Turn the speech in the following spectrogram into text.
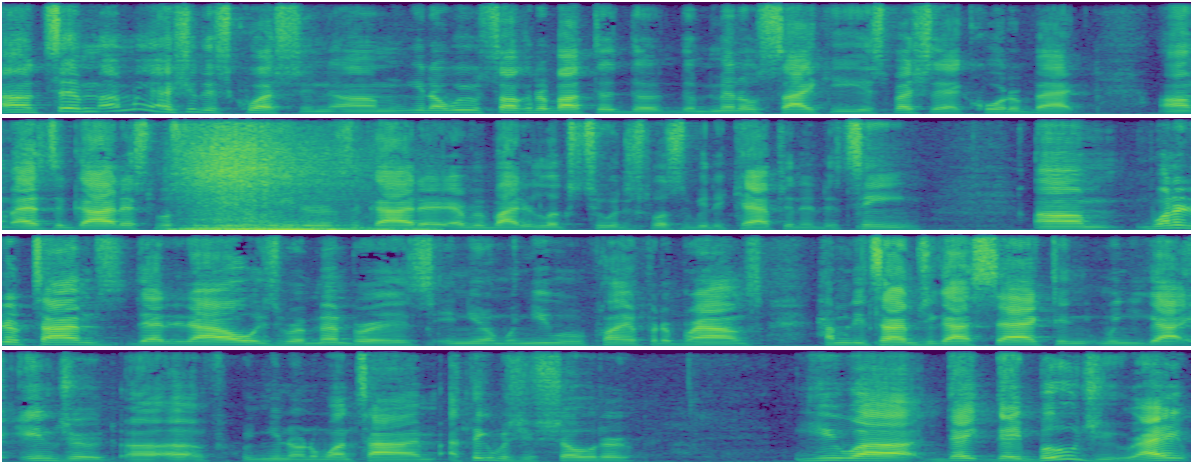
Uh, Tim, let me ask you this question. Um, you know, we were talking about the, the, the mental psyche, especially at quarterback, um, as the guy that's supposed to be the leader, as the guy that everybody looks to and is supposed to be the captain of the team. Um, one of the times that I always remember is, in, you know, when you were playing for the Browns, how many times you got sacked, and when you got injured, uh, you know, the one time I think it was your shoulder, you uh, they they booed you, right?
